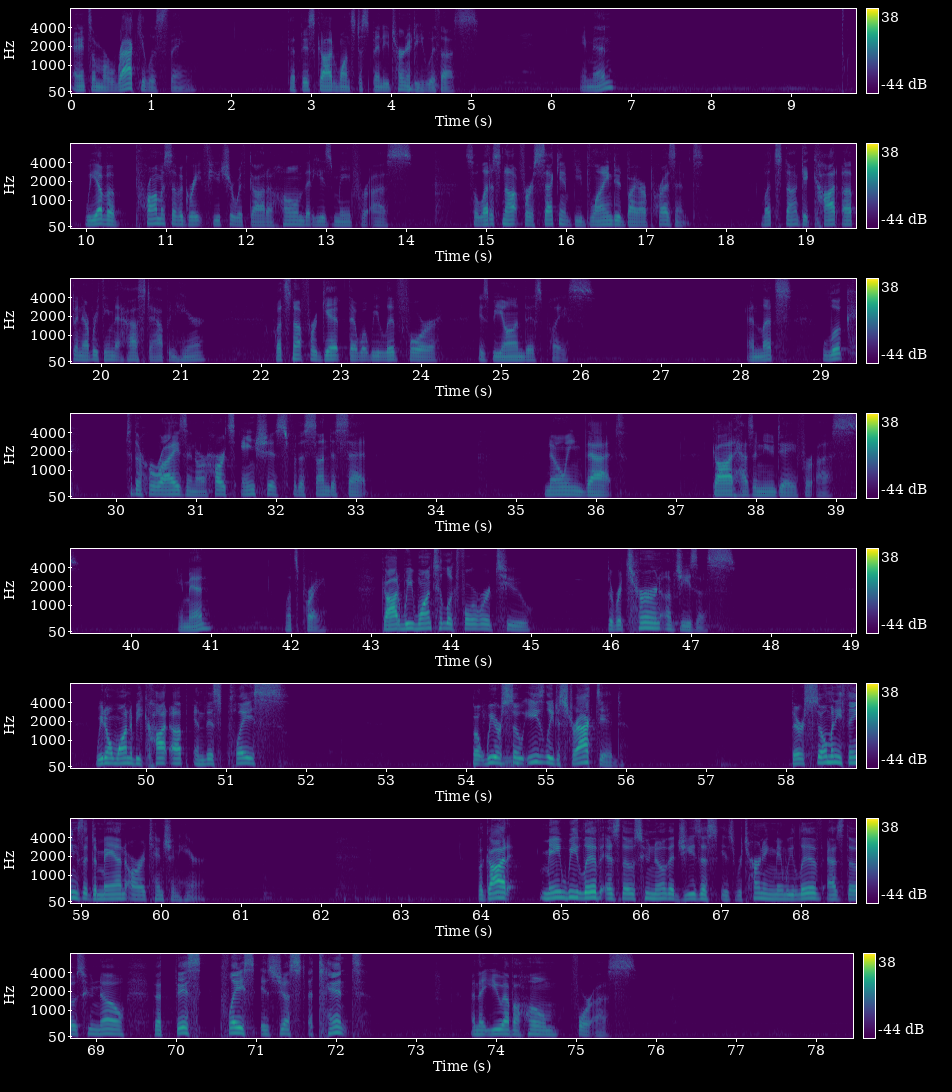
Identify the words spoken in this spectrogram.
And it's a miraculous thing that this God wants to spend eternity with us. Amen. Amen? We have a promise of a great future with God, a home that He has made for us. So let us not for a second be blinded by our present. Let's not get caught up in everything that has to happen here. Let's not forget that what we live for is beyond this place. And let's look to the horizon, our hearts anxious for the sun to set, knowing that God has a new day for us. Amen? Let's pray. God, we want to look forward to the return of Jesus. We don't want to be caught up in this place, but we are so easily distracted there are so many things that demand our attention here. But God, may we live as those who know that Jesus is returning. May we live as those who know that this place is just a tent and that you have a home for us.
